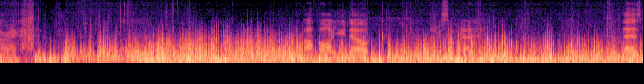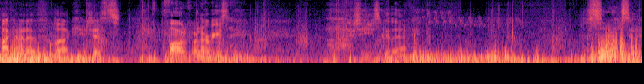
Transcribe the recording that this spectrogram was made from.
Alright. If I fall, you don't. Let me so bad. That is my kind of luck. It's just falling for no reason. Jeez, look at that. So awesome.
